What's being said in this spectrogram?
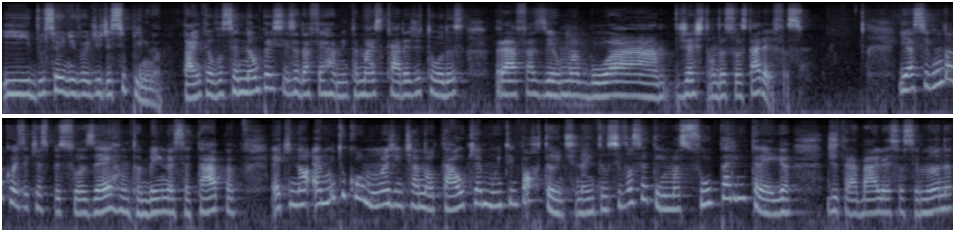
e do seu nível de disciplina, tá? Então você não precisa da ferramenta mais cara de todas para fazer uma boa gestão das suas tarefas. E a segunda coisa que as pessoas erram também nessa etapa é que é muito comum a gente anotar o que é muito importante, né? Então, se você tem uma super entrega de trabalho essa semana,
